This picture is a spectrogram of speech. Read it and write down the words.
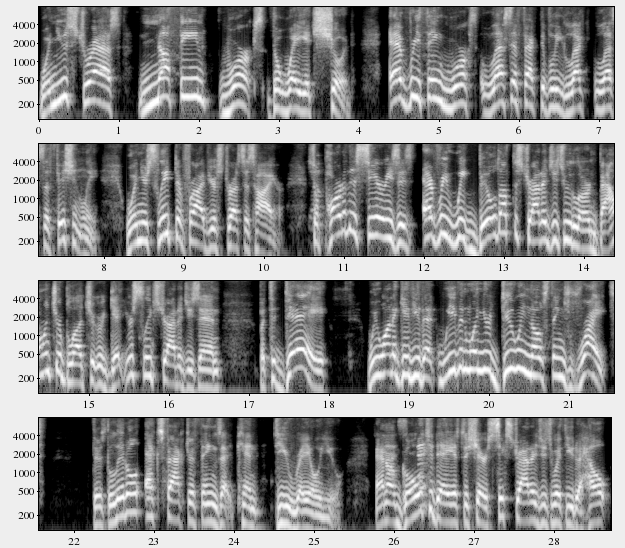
When you stress, nothing works the way it should. Everything works less effectively, le- less efficiently. When you're sleep deprived, your stress is higher. So part of this series is every week build up the strategies we learn, balance your blood sugar, get your sleep strategies in. But today, we want to give you that even when you're doing those things right, there's little X factor things that can derail you. And our goal today is to share six strategies with you to help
